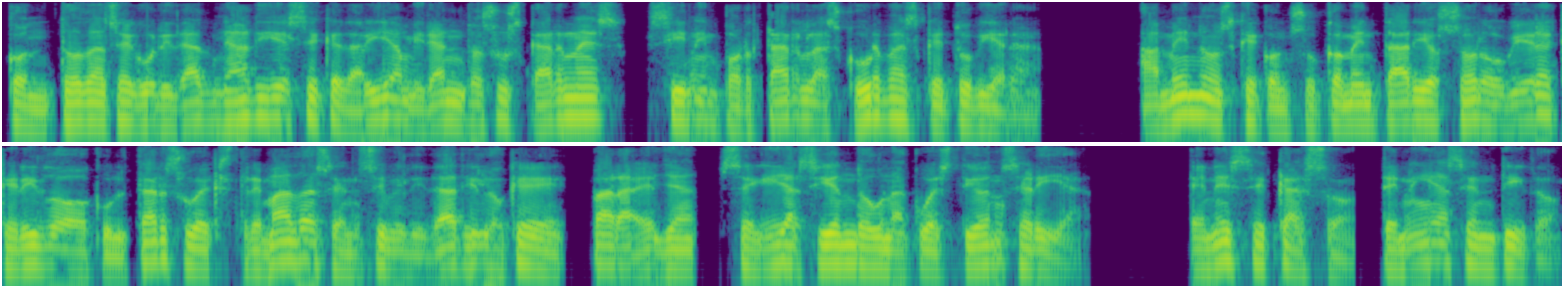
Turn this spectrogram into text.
Con toda seguridad nadie se quedaría mirando sus carnes, sin importar las curvas que tuviera. A menos que con su comentario solo hubiera querido ocultar su extremada sensibilidad y lo que, para ella, seguía siendo una cuestión seria. En ese caso, tenía sentido.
